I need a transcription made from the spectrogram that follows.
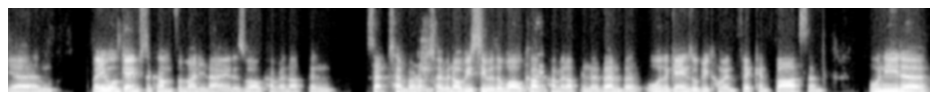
yeah, and many more games to come for Man United as well coming up in September and October, and obviously with the World Cup coming up in November, all the games will be coming thick and fast, and we'll need a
